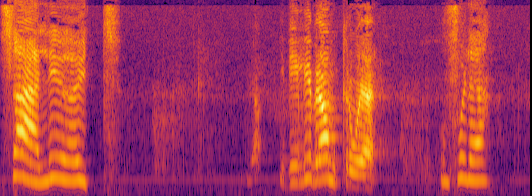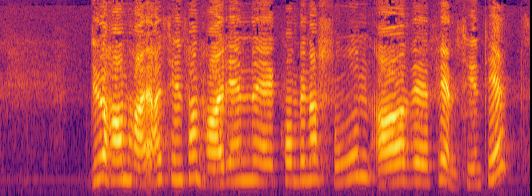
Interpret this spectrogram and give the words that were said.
særlig høyt? Ja, Willy Brandt, tror jeg. Hvorfor det? Du, han har, jeg syns han har en eh, kombinasjon av eh, fremsynthet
